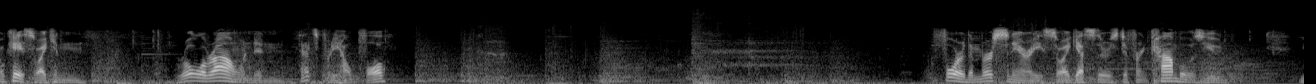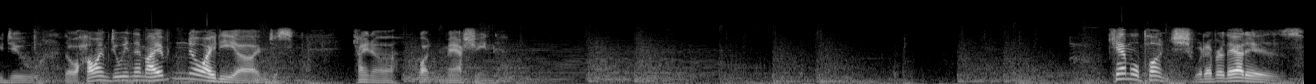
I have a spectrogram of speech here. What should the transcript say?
Okay, so I can roll around, and that's pretty helpful. For the mercenaries, so I guess there's different combos you you do. Though how I'm doing them, I have no idea. I'm just kind of button mashing. Camel punch, whatever that is.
